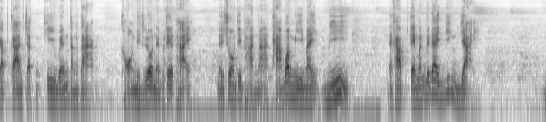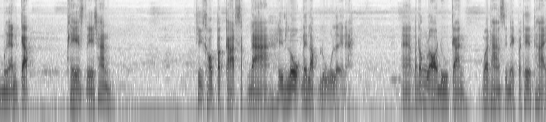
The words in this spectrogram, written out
กับการจัดอีเวนต์ต่างๆ ของ Nintendo ในประเทศไทย ในช่วงที่ผ่านมาถามว่ามีไหมมีนะครับ แต่มันไม่ได้ยิ่งใหญ่ เหมือนกับ PlayStation ที่เขาประกาศสักดาให้โลกได้รับรู้เลยนะอ่าก็ต้องรอดูกันว่าทาง c ิน e ประเทศไทย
